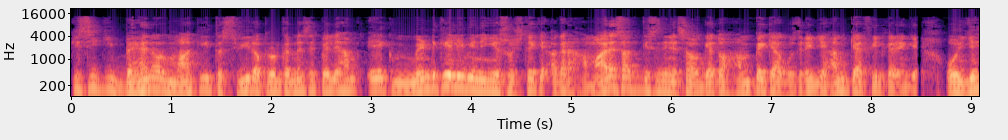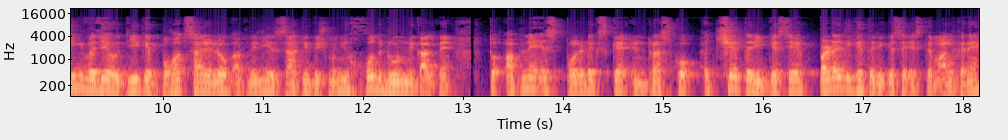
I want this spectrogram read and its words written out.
کسی کی بہن اور ماں کی تصویر اپلوڈ کرنے سے پہلے ہم ایک منٹ کے لیے بھی نہیں یہ سوچتے کہ اگر ہمارے ساتھ کسی دن ایسا ہو گیا تو ہم پہ کیا گزرے گی، ہم کیا فیل کریں گے۔ اور یہی وجہ ہوتی ہے کہ بہت سارے لوگ اپنے لیے ذاتی دشمنی خود ڈھونڈ نکالتے ہیں۔ تو اپنے اس پولیٹکس کے انٹرسٹ کو اچھے طریقے سے، پڑھے لکھے طریقے سے استعمال کریں،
